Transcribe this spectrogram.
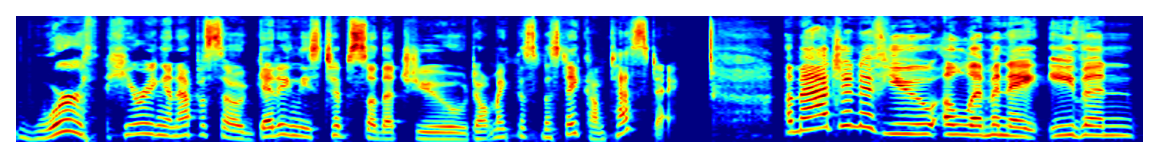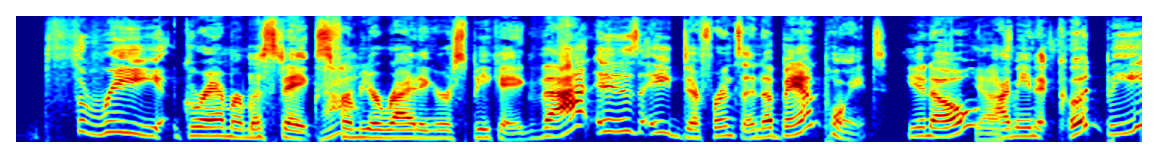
worth hearing an episode, getting these tips so that you don't make this mistake on test day. Imagine if you eliminate even three grammar mistakes Yeah. from your writing or speaking. That is a difference in a band point, you know? I mean, it could be.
